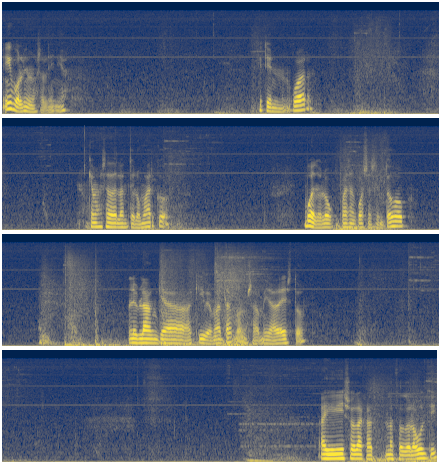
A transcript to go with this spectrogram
Y volvemos a línea. Aquí tienen un war. Que más adelante lo marco. Bueno, luego pasan cosas en top. LeBlanc ya aquí me mata. Vamos a mirar esto. Ahí Soraka ha lanzado la ulti.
